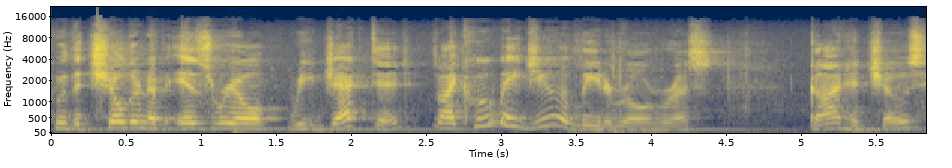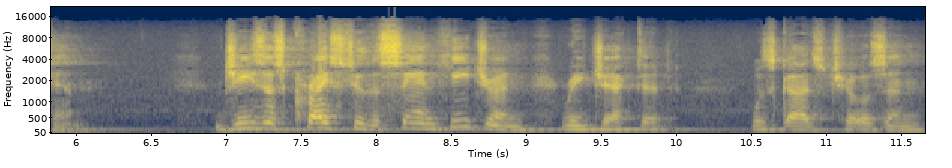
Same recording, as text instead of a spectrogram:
who the children of Israel rejected. Like, who made you a leader over us? God had chose him. Jesus Christ, who the Sanhedrin rejected, was God's chosen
